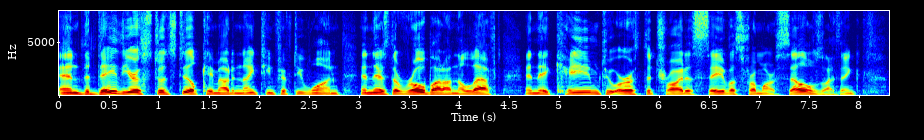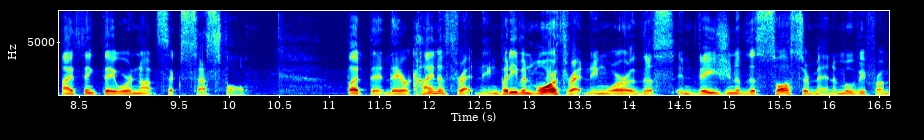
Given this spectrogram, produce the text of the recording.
And The Day the Earth Stood Still came out in 1951, and there's the robot on the left, and they came to Earth to try to save us from ourselves, I think. I think they were not successful. But they were kind of threatening, but even more threatening were this invasion of the Saucermen, a movie from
